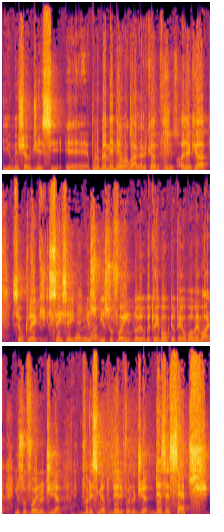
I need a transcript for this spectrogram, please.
E o Michel disse, é, o problema é meu agora. Olha aqui, ó. Quando foi isso? Olha aqui, ó, seu Cleito, sei, sei. Isso, isso foi em, eu, tenho, boa- eu tenho boa memória. Isso foi no dia, o falecimento dele foi no dia 17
